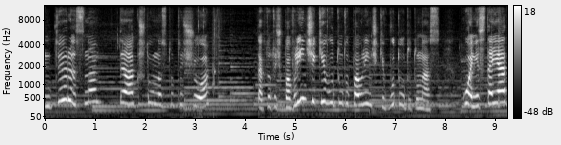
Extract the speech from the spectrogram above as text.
Интересно. Так, что у нас тут еще? Так, тут еще павлинчики. Вот тут вот павлинчики. Вот тут вот у нас кони стоят.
